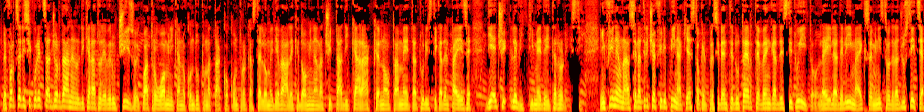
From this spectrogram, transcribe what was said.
Le forze di sicurezza giordane hanno dichiarato di aver ucciso i quattro uomini che hanno condotto un attacco contro il castello medievale che domina la città di Karak, nota meta turistica del paese. Dieci le vittime dei terroristi. Infine una senatrice filippina ha chiesto che il presidente Duterte venga destituito. Leila De Lima, ex ministro della giustizia,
